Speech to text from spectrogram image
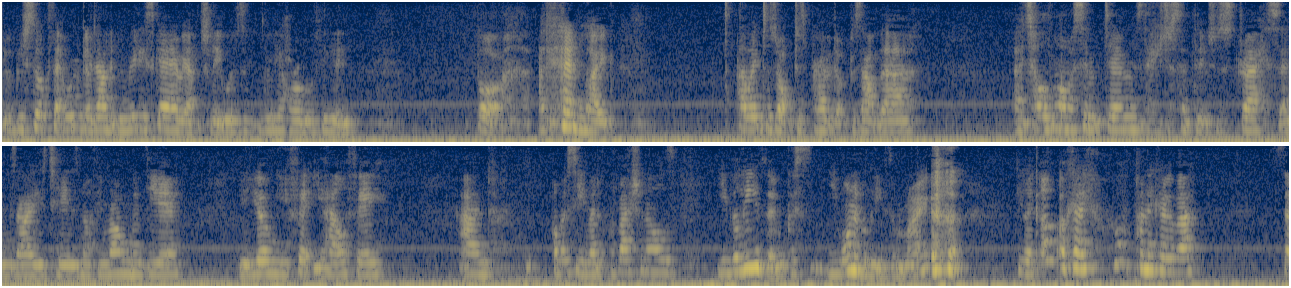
it would be so upset it wouldn't go down it'd be really scary actually it was a really horrible feeling but again like I went to doctors private doctors out there. I told them all my symptoms. They just said that it was just stress anxiety there's nothing wrong with you. You're young you're fit you're healthy. And obviously medical professionals you believe them because you want to believe them right? You're like oh okay oh, panic over. So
